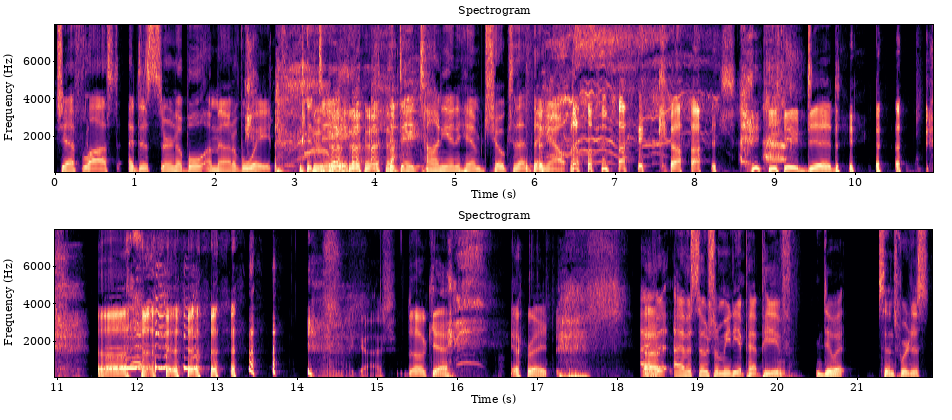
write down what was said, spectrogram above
Jeff lost a discernible amount of weight the day the day Tanya and him choked that thing out. Gosh, you did. Uh, my gosh. okay. right. I have, a, I have a social media pet peeve. Do it. since we're just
